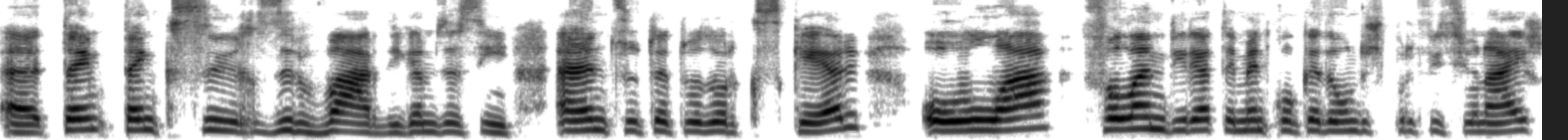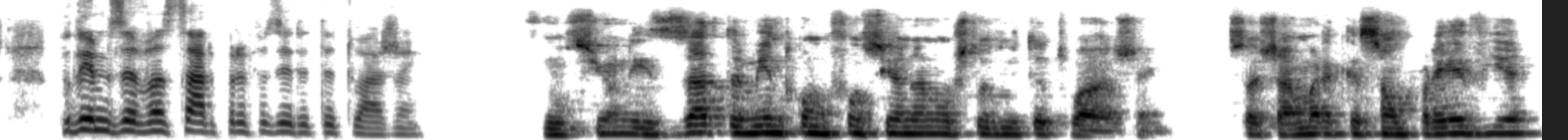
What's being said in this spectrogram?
ah, tem, tem que se reservar, digamos assim, antes o tatuador que se quer, ou lá, falando diretamente com cada um dos profissionais, podemos avançar para fazer a tatuagem? Funciona exatamente como funciona num estúdio de tatuagem. Ou seja, a marcação prévia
